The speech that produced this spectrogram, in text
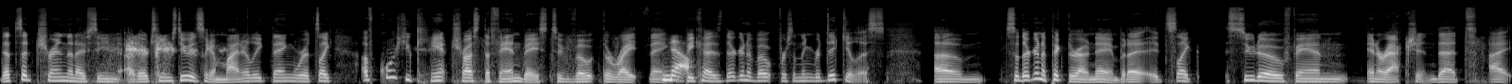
That's a trend that I've seen other teams do. It's like a minor league thing where it's like, of course you can't trust the fan base to vote the right thing No. because they're gonna vote for something ridiculous. Um, so they're gonna pick their own name, but I, it's like pseudo fan interaction that I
